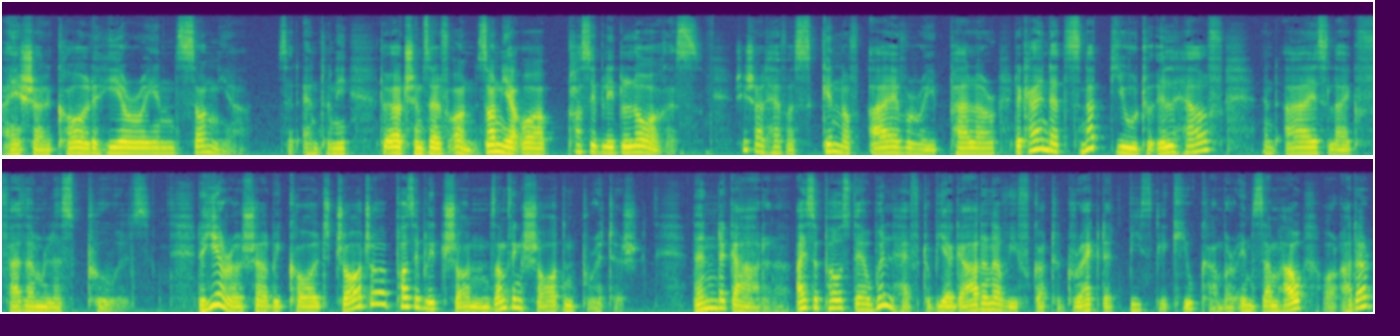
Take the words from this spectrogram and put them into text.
I shall call the heroine Sonia, said Anthony, to urge himself on. Sonia, or possibly Dolores. She shall have a skin of ivory pallor, the kind that's not due to ill health, and eyes like fathomless pools. The hero shall be called George or possibly John, something short and British. Then the gardener. I suppose there will have to be a gardener. We've got to drag that beastly cucumber in somehow or other.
